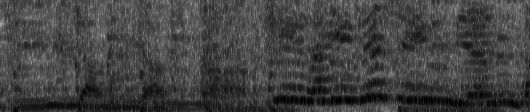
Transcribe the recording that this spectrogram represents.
喜洋洋啊，起来迎接新年到。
